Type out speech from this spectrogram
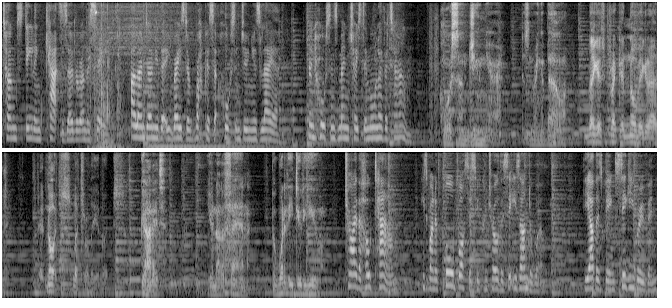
tongue-stealing cats has overrun the city. I learned only that he raised a ruckus at Whoreson Jr.'s lair. Then Whoreson's men chased him all over town. Whoreson Jr. Doesn't ring a bell. Biggest prick in Novigrad. Uh, Not literally, but Got it. You're not a fan. But what did he do to you? Try the whole town. He's one of four bosses who control the city's underworld. The others being Sigi Reuven,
